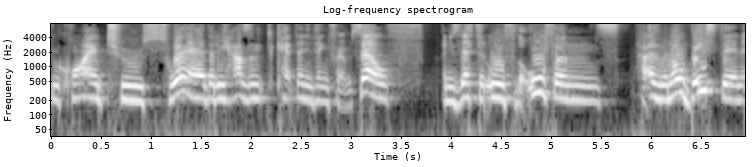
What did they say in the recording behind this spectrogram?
required to swear that he hasn't kept anything for himself, and he's left it all for the orphans. However, Beis Din,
